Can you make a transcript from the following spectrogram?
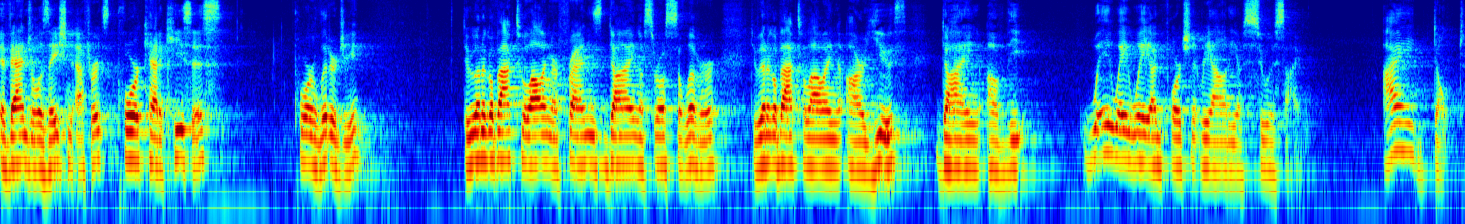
evangelization efforts, poor catechesis, poor liturgy? Do we want to go back to allowing our friends dying of cirrhosis of liver? Do we want to go back to allowing our youth dying of the way, way, way unfortunate reality of suicide? I don't.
